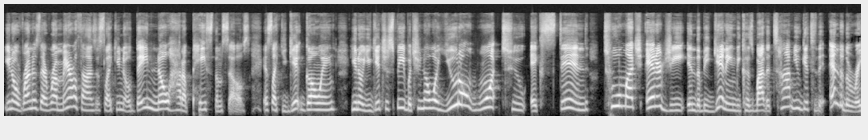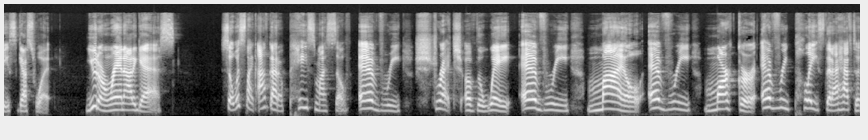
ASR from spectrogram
You know, runners that run marathons, it's like, you know, they know how to pace themselves. It's like you get going, you know, you get your speed, but you know what? You don't want to extend too much energy in the beginning because by the time you get to the end of the race, guess what? You done ran out of gas. So it's like I've got to pace myself every stretch of the way, every mile, every marker, every place that I have to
